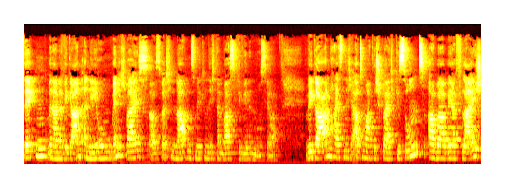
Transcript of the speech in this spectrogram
decken mit einer veganen Ernährung, wenn ich weiß, aus welchen Nahrungsmitteln ich dann was gewinnen muss, ja. Vegan heißt nicht automatisch gleich gesund, aber wer Fleisch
